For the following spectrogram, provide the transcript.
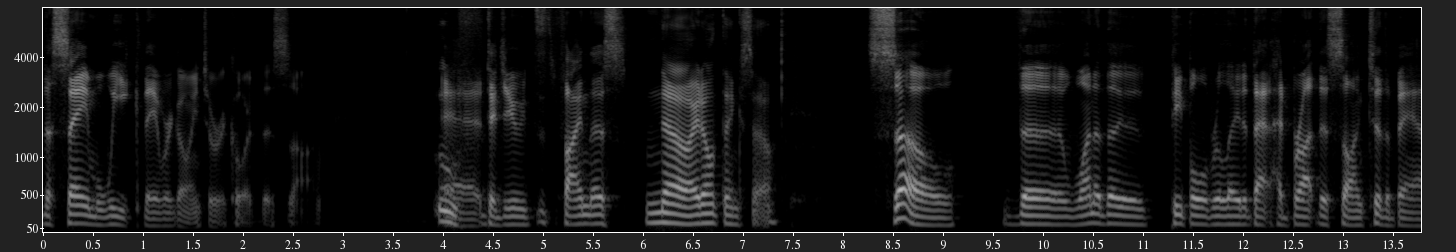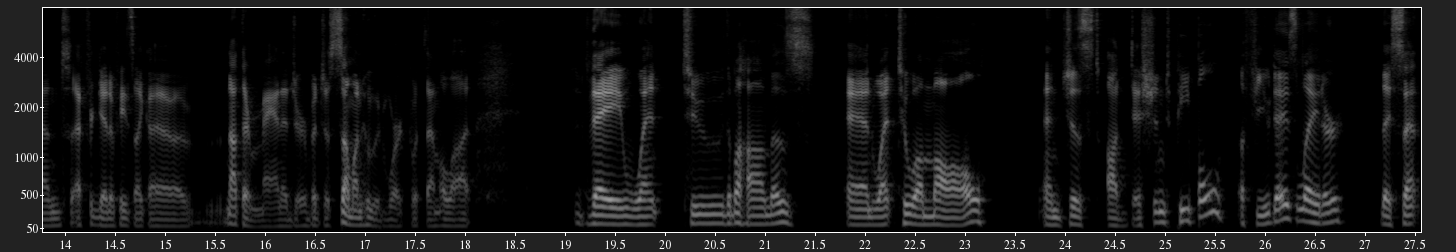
the same week they were going to record this song. Uh, did you find this? no, I don't think so. So the one of the people related that had brought this song to the band, I forget if he's like a not their manager, but just someone who had worked with them a lot. They went to the Bahamas and went to a mall and just auditioned people. A few days later, they sent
